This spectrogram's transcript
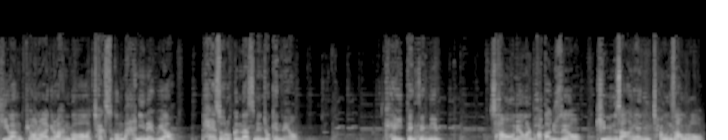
기왕 변호하기로 한 거 착수금 많이 내고요. 패소로 끝났으면 좋겠네요. K땡땡님, 상호명을 바꿔주세요. 김상앤 장상으로.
